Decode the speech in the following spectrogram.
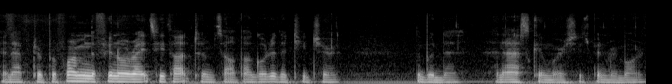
And after performing the funeral rites, he thought to himself, I'll go to the teacher, the Buddha, and ask him where she's been reborn.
